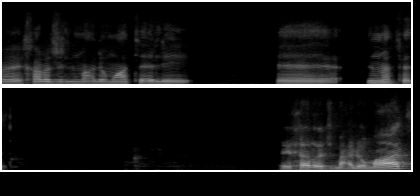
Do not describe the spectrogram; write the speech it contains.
آه، يخرج المعلومات اللي آه، المنفذ يخرج معلومات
